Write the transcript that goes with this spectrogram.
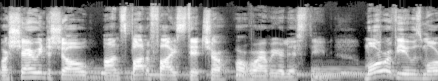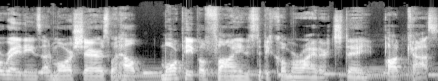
or sharing the show on Spotify, Stitcher, or wherever you're listening. More reviews, more ratings, and more shares will help more people find the Become a Writer Today podcast.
